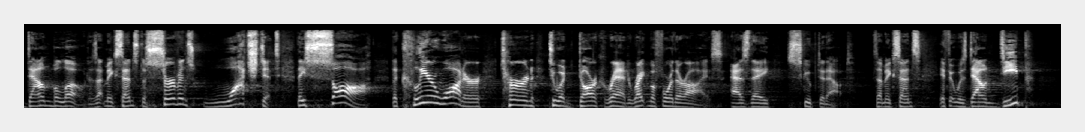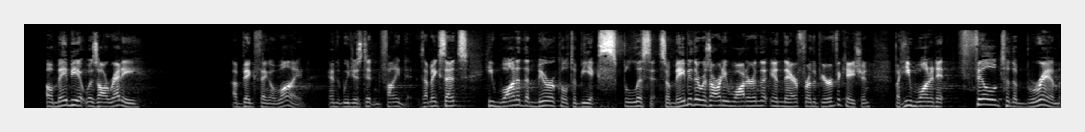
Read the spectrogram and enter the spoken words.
down below. Does that make sense? The servants watched it. They saw the clear water turn to a dark red right before their eyes as they scooped it out. Does that make sense? If it was down deep, oh, maybe it was already a big thing of wine and we just didn't find it. Does that make sense? He wanted the miracle to be explicit. So maybe there was already water in, the, in there for the purification, but he wanted it filled to the brim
